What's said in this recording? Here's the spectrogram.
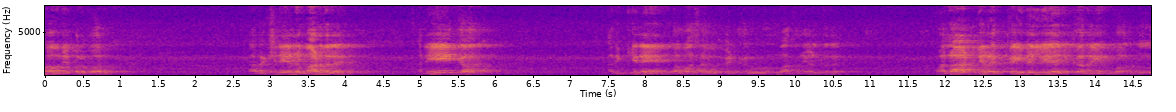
ಭಾವನೆ ಬರಬಾರದು. ಆ ರಕ್ಷಣೆಯನ್ನು ಮಾಡಿದರೆ ಅನೇಕ ಅದಕ್ಕೇನೆ ಬಾಬಾ ಸಾಹೇಬ್ ಅಂಬೇಡ್ಕರ್ ಅವರು ಮಾತನ್ನು ಹೇಳ್ತಾರೆ ಬಲಾಢ್ಯರ ಕೈನಲ್ಲಿ ಅಧಿಕಾರ ಇರಬಾರದು.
